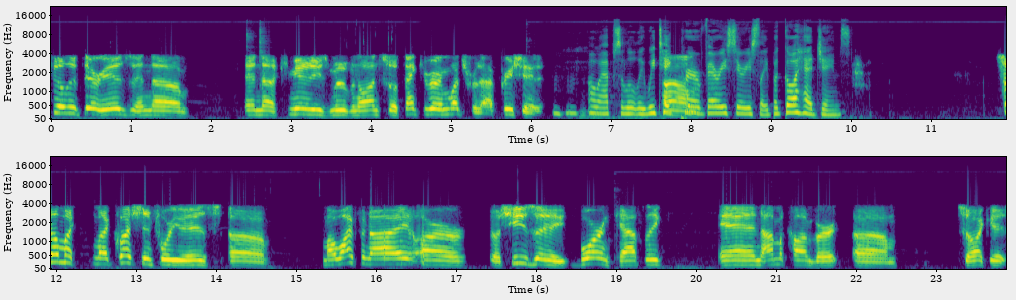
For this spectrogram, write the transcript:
feel that there is, and um, and the community is moving on. So thank you very much for that. I appreciate it. Mm-hmm. Oh, absolutely. We take um, prayer very seriously. But go ahead, James. So my my question for you is, uh, my wife and I are. Uh, she's a born Catholic, and I'm a convert. Um, so I could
